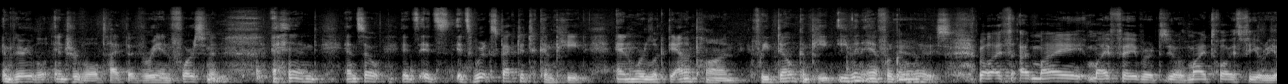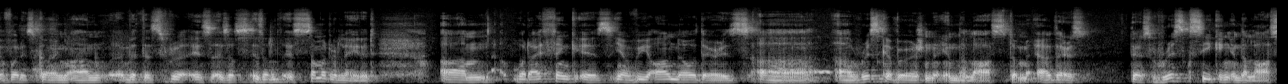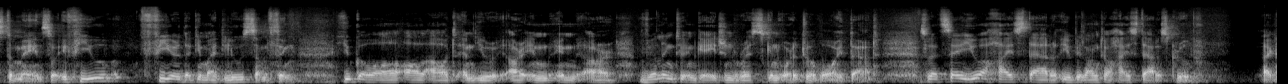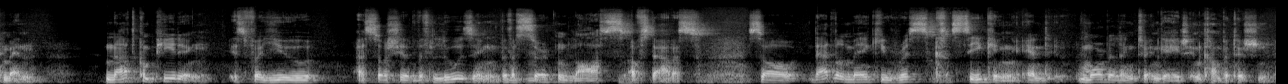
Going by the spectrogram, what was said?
variable interval type of reinforcement, and and so it's it's it's we're expected to compete, and we're looked down upon if we don't compete, even if we're going to lose. Well, I th- I, my my favorite, you know, my toy theory of what is going on with this is is, a, is, a, is somewhat related. Um, what I think is, you know, we all know there is uh, a risk aversion in the lost. Uh, there's there's risk seeking in the loss domain. So if you fear that you might lose something, you go all, all out and you are in, in, are willing to engage in risk in order to avoid that. So let's say you are high status, you belong to a high status group, like men. Not competing is for you associated with losing, with a certain loss of status. So that will make you risk seeking and more willing to engage in competition.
